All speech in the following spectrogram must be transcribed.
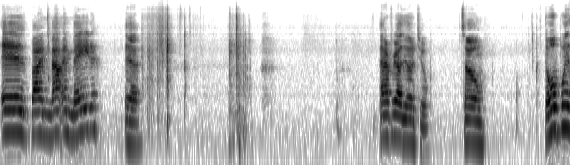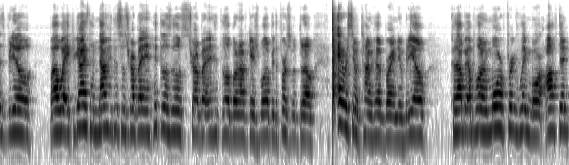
is by Mountain Made. Yeah. And I forgot the other two. So, the whole point of this video by the way, if you guys have not hit the subscribe button, hit the little subscribe button, hit the little bell notification bell, be the first one to know every single time we have a brand new video. Because I'll be uploading more frequently, more often,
